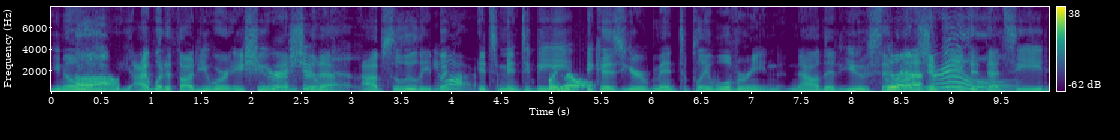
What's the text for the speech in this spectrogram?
You know, Um, what? I would have thought you were a shoe in for that. Absolutely, You but are. it's meant to be you know- because you're meant to play Wolverine. Now that you've said So that and planted that seed,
